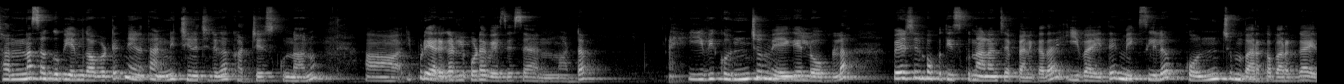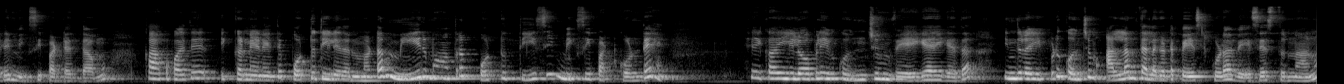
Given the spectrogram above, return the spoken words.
సన్న సగ్గు బియ్యం కాబట్టి నేను అన్ని చిన్న చిన్నగా కట్ చేసుకున్నాను. ఇప్పుడు ఎర్రగడ్డలు కూడా వేసేసాను అనమాట ఇవి కొంచెం వేగే లోపల వేరుశనగపప్పు తీసుకున్నానని చెప్పాను కదా ఇవి అయితే మిక్సీలో కొంచెం బరక బరకగా అయితే మిక్సీ పట్టేద్దాము. కాకపోతే ఇక్కడ నేనైతే పొట్టు తీయలేదనమాట మీరు మాత్రం పొట్టు తీసి మిక్సీ పట్టుకోండి ఇక ఈ లోపల ఇవి కొంచెం వేగాయి కదా. ఇందులో ఇప్పుడు కొంచెం అల్లం తెల్లగడ్డ పేస్ట్ కూడా వేసేస్తున్నాను.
